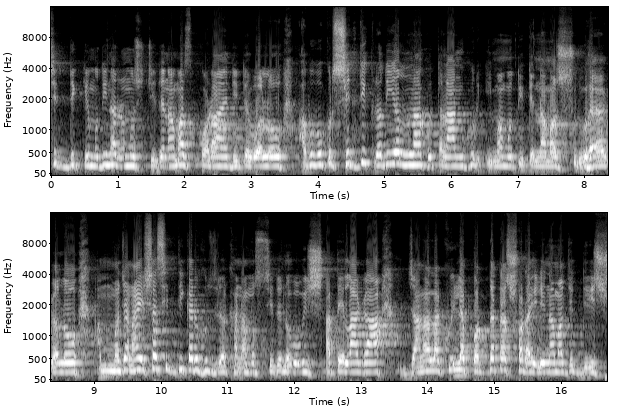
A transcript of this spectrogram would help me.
সিদ্দিককে মদিনার মসজিদে নামাজ পড়ায় দিতে বলো। আবু বকর সিদ্দিক রদিয়াল্লাহ ইমামতিতে নামাজ শুরু হয়ে গেল। আম্মা আয়েশা সিদ্দিকার হুজরাখানা মসজিদে নববীর সাথে লাগা। জানালা খুইলা পর্দাটা সরাইলে নামাজের দৃশ্য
